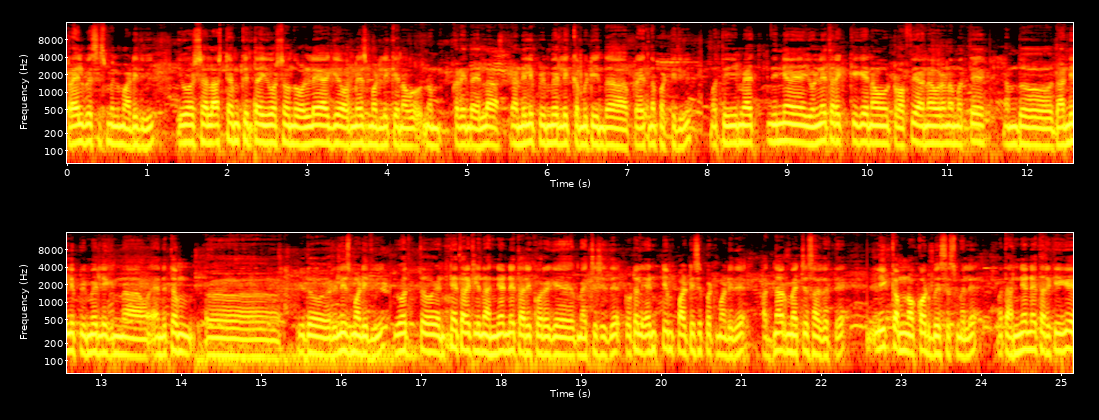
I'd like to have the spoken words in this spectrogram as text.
ಟ್ರಯಲ್ ಬೇಸಿಸ್ ಮೇಲೆ ಮಾಡಿದ್ವಿ. ಈ ವರ್ಷ ಲಾಸ್ಟ್ ಟೈಮ್ಗಿಂತ ಈ ವರ್ಷ ಒಂದು ಒಳ್ಳೆಯಾಗಿ ಆರ್ಗನೈಸ್ ಮಾಡಲಿಕ್ಕೆ ನಾವು ನಮ್ಮ ಕಡೆಯಿಂದ ಎಲ್ಲ ದಾಂಡೇಲಿ ಪ್ರೀಮಿಯರ್ ಲೀಗ್ ಕಮಿಟಿಯಿಂದ ಪ್ರಯತ್ನ ಪಟ್ಟಿದ್ವಿ. ಮತ್ತು ಈ ಮ್ಯಾಚ್ ನಿನ್ನೆ ಏಳನೇ ತಾರೀಕಿಗೆ ನಾವು ಟ್ರಾಫಿ ಅನಾವರಣ ಮತ್ತು ನಮ್ಮದು ದಾಂಡೇಲಿ ಪ್ರೀಮಿಯರ್ ಲೀಗ್ನ ಎನಿತಮ್ ಇದು ರಿಲೀಸ್ ಮಾಡಿದ್ವಿ. ಇವತ್ತು ಎಂಟನೇ ತಾರೀಕಿನಿಂದ ಹನ್ನೆರಡನೇ ತಾರೀಕುವರೆಗೆ ಮ್ಯಾಚಸ್ ಇದೆ. ಟೋಟಲ್ ಎಂಟು ಟೀಮ್ ಪಾರ್ಟಿಸಿಪೇಟ್ ಮಾಡಿದೆ. ಹದಿನಾರು ಮ್ಯಾಚಸ್ ಆಗುತ್ತೆ. ಲೀಗ್ ಕಮ್ ನಾಕೌಟ್ ಬೇಸಿಸ್ ಮೇಲೆ. ಮತ್ತು ಹನ್ನೆರಡನೇ ತಾರೀಕಿಗೆ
